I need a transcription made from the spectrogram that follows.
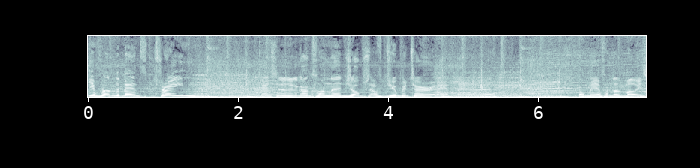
van de band Train. Kent ze natuurlijk ook van eh, Jobs of Jupiter en eh, uh, wat meer van dat moois.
